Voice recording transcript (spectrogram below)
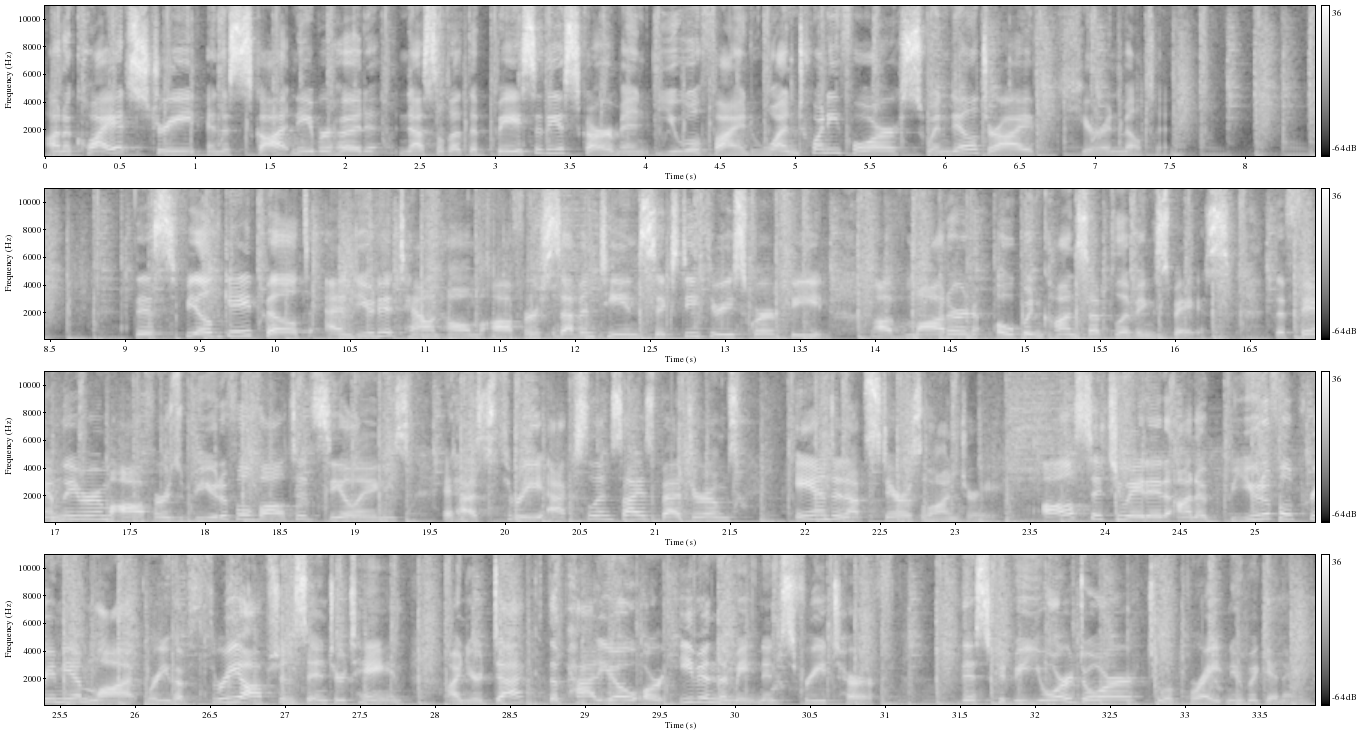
On a quiet street in the Scott neighborhood, nestled at the base of the escarpment, you will find 124 Swindale Drive here in Milton. This Fieldgate built end unit townhome offers 1763 square feet of modern open concept living space. The family room offers beautiful vaulted ceilings. It has three excellent sized bedrooms and an upstairs laundry. All situated on a beautiful premium lot where you have three options to entertain, on your deck, the patio, or even the maintenance-free turf. This could be your door to a bright new beginning.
